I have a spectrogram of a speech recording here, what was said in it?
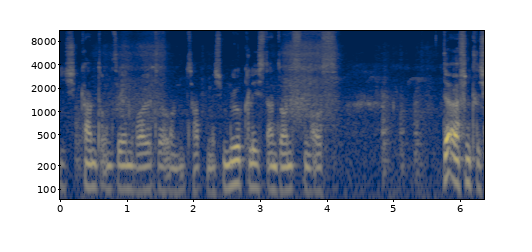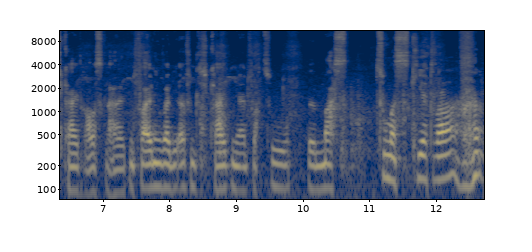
die ich kannte und sehen wollte und habe mich möglichst ansonsten aus der Öffentlichkeit rausgehalten. Vor allen Dingen, weil die Öffentlichkeit mir einfach zu, mas zu maskiert war.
